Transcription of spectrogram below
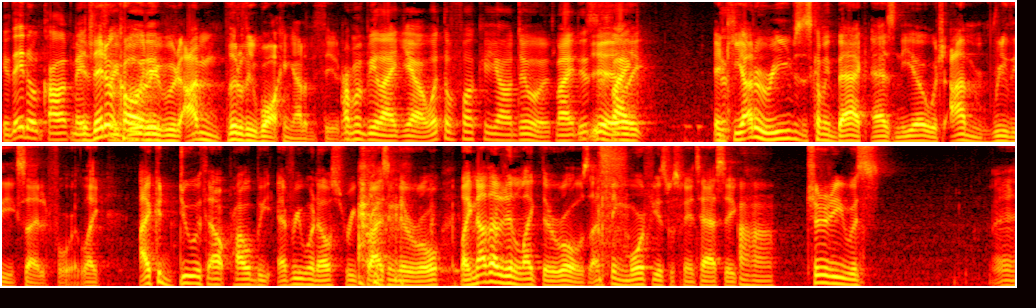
If they don't call it Matrix, if they don't call it rebooted, reboot, I'm literally walking out of the theater. I'm gonna be like, yo, what the fuck are y'all doing? Like this Yeah, is like, like, and Keanu Reeves is coming back as Neo, which I'm really excited for. Like, I could do without probably everyone else reprising their role. Like, not that I didn't like their roles. I think Morpheus was fantastic. uh huh. Trinity was. Eh.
